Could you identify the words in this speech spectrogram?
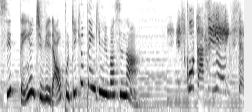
Se tem antiviral, por que, que eu tenho que me vacinar? Escuta a ciência.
